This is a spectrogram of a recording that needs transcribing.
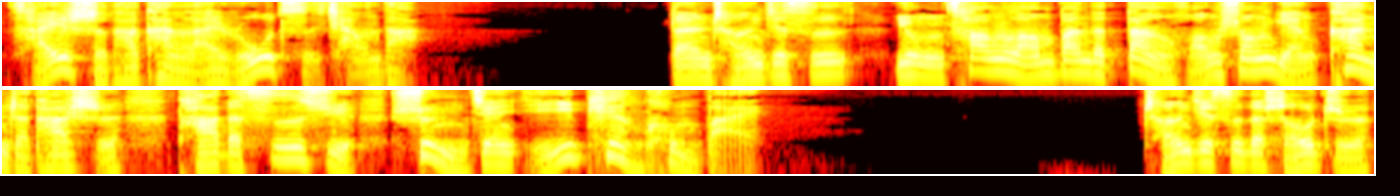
才使他看来如此强大。但成吉思用苍狼般的淡黄双眼看着他时，他的思绪瞬间一片空白。成吉思的手指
